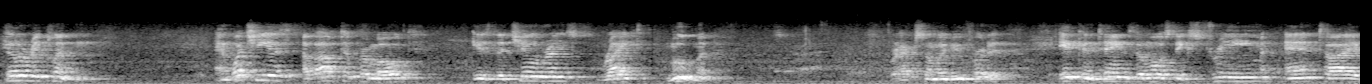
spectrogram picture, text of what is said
Hillary Clinton. And what she is about to promote is the children's right movement. Perhaps some of you have heard it. It contains the most extreme anti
